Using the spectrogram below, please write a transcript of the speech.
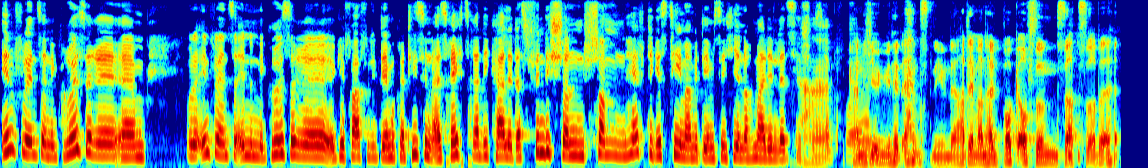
Influencer eine größere ähm, oder InfluencerInnen eine größere Gefahr für die Demokratie sind als Rechtsradikale, das finde ich schon, schon ein heftiges Thema, mit dem sie hier nochmal den letzten ja, Schuss abfeuern. Kann ich irgendwie nicht ernst nehmen. Da hatte man halt Bock auf so einen Satz, oder?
